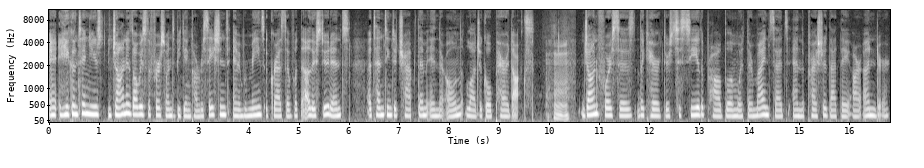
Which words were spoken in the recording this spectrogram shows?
And he continues John is always the first one to begin conversations and remains aggressive with the other students, attempting to trap them in their own logical paradox. Hmm. John forces the characters to see the problem with their mindsets and the pressure that they are under.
